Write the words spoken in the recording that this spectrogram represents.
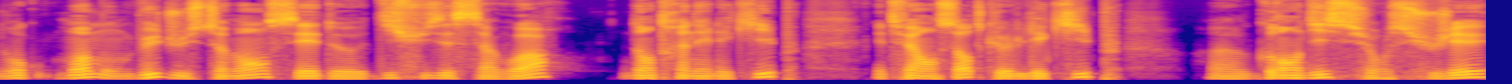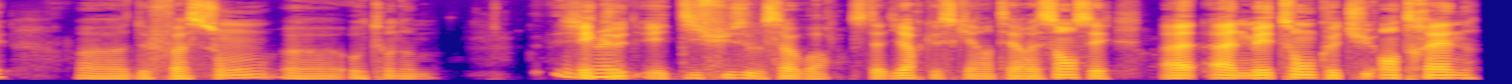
Donc moi, mon but justement, c'est de diffuser ce savoir d'entraîner l'équipe et de faire en sorte que l'équipe euh, grandisse sur le sujet euh, de façon euh, autonome et, que, et, diffuse le savoir. C'est-à-dire que ce qui est intéressant, c'est admettons que tu entraînes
